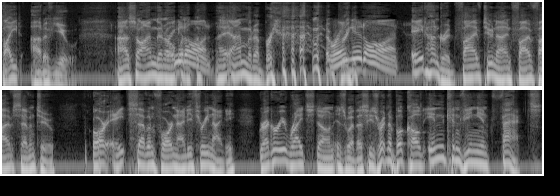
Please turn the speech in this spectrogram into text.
bite out of you. Uh, so I'm going to Bring open it up. on. I, I'm going to bring. Gonna Bring it on. 800 529 5572 or 874 9390. Gregory Wrightstone is with us. He's written a book called Inconvenient Facts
